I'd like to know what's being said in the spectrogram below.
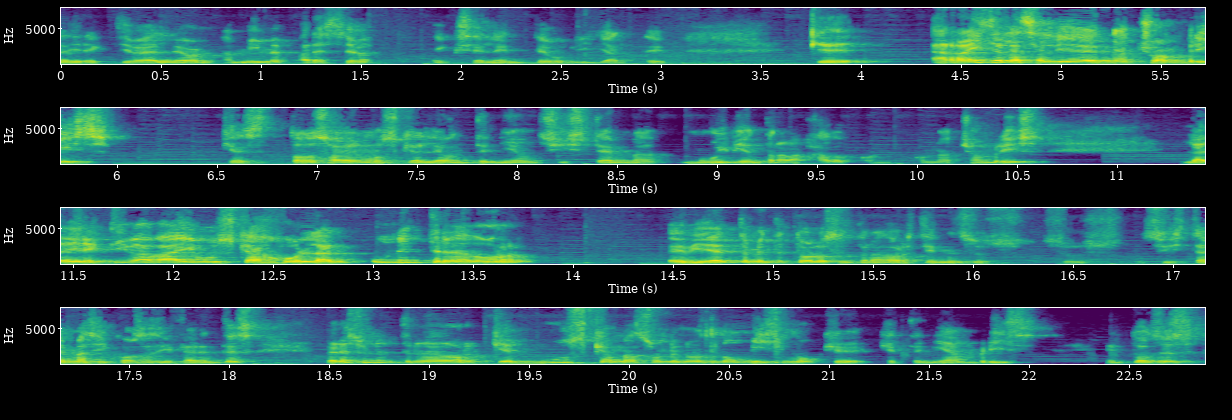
directiva de León. A mí me parece excelente o brillante que a raíz de la salida de Nacho Ambriz, que todos sabemos que León tenía un sistema muy bien trabajado con, con Nacho Ambriz, la directiva va y busca a Holland, un entrenador evidentemente todos los entrenadores tienen sus, sistemas y cosas diferentes, pero es un entrenador que busca más o menos lo mismo que, que tenía Ambris. Entonces,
